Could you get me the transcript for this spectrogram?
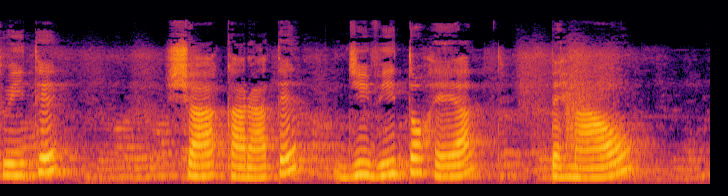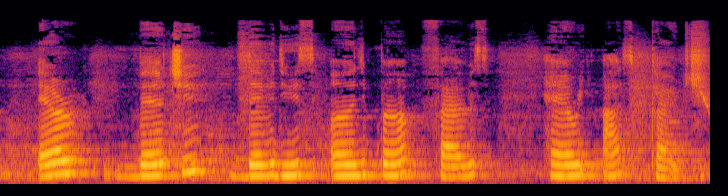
Twitter Chacarate de Vitor Rea Bernal Herbert Davids and Pan Ferris Henry Ascart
